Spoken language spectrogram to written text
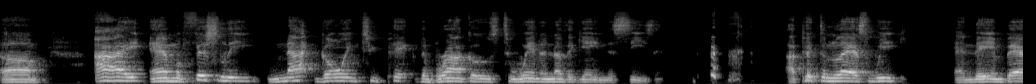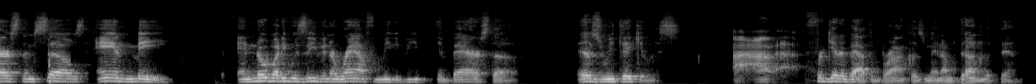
Um, I am officially not going to pick the Broncos to win another game this season. I picked them last week and they embarrassed themselves and me, and nobody was even around for me to be embarrassed of. It was ridiculous. I, I forget about the Broncos, man. I'm done with them.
